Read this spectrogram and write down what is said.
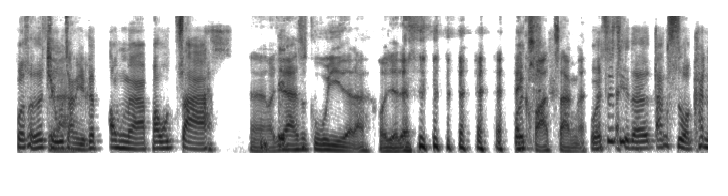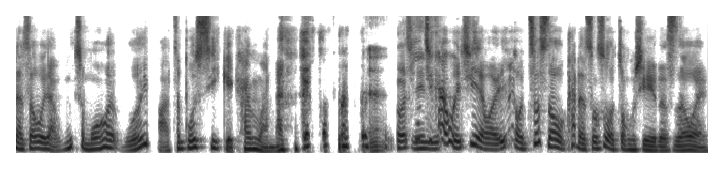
或者是球场有个洞啊、爆炸。嗯，我觉得他是故意的啦，我觉得太夸张了。我是觉得当时我看的时候，我想为什么会我会把这部戏给看完呢？我先去看回去，我因为我这时候我看的时候是我中学的时候，哎。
